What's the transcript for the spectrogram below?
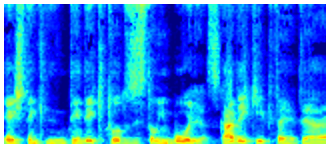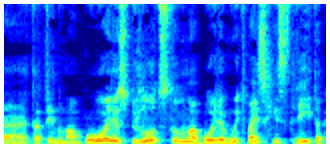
e a gente tem que entender que todos estão em bolhas. Cada equipe tá, tá, tá tendo uma bolha, os pilotos estão numa bolha muito mais restrita,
